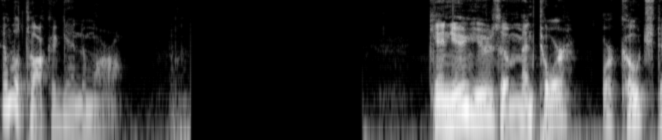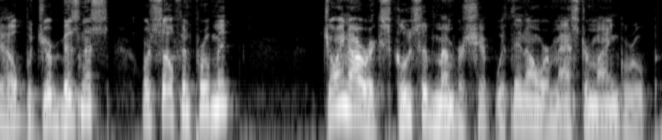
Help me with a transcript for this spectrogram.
and we'll talk again tomorrow. Can you use a mentor or coach to help with your business or self improvement? Join our exclusive membership within our mastermind group,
